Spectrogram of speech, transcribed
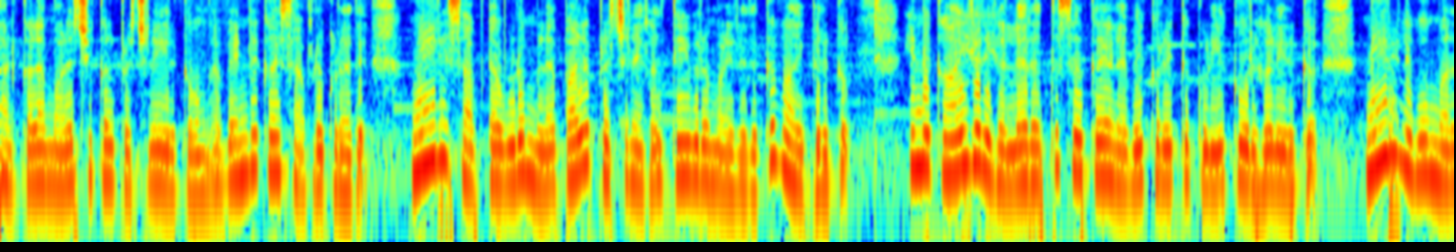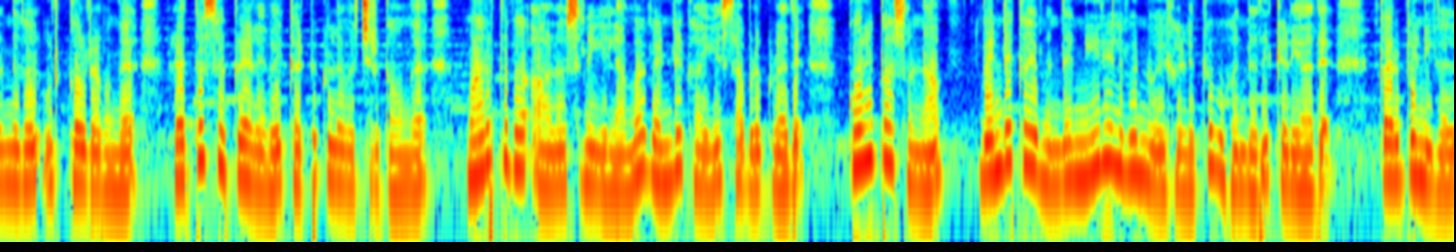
நாட்களாக மலச்சிக்கல் பிரச்சனை இருக்கவங்க வெண்டைக்காய் சாப்பிடக்கூடாது. மீறி சாப்பிட்டா உடம்புல பல பிரச்சனைகள் தீவிரமடைகிறதுக்கு வாய்ப்பு இருக்குது இந்த காய்கறிகளில் ரத்த சர்க்கரை அளவை குறைக்கக்கூடிய கூறுகள் இருக்குது நீரிழிவு மருந்துகள் உட்கொள்கிறவங்க ரத்த சர்க்கரை அளவை கட்டுக்குள்ளே வச்சுருக்கவங்க மருத்துவ ஆலோசனை இல்லாமல் வெண்டைக்காயை சாப்பிடக்கூடாது. குறிப்பாக சொன்னால் வெண்டைக்காய் வந்து நீரிழிவு நோய்களுக்கு உகந்தது கிடையாது. கர்ப்பிணிகள்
